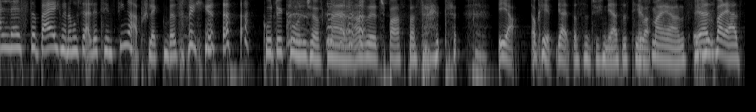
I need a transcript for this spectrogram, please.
alles dabei. Ich meine, da musst du alle zehn Finger abschlecken bei solchen. Gute Kundschaft, nein, also jetzt Spaß beiseite. ja, okay, ja, das ist natürlich ein ernstes Thema. Jetzt mal ernst. Ja, jetzt mal ernst.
